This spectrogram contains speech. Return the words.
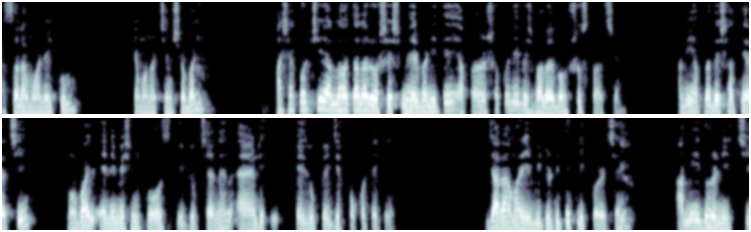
আসসালামু আলাইকুম। কেমন আছেন সবাই? আশা করছি আল্লাহ তাআলার অশেষ মেহেরবানিতে আপনারা সকলেই বেশ ভালো এবং সুস্থ আছেন। আমি আপনাদের সাথে আছি mobile animation course YouTube channel and Facebook পেজের পক্ষ থেকে। যারা আমার এই ভিডিওটিতে ক্লিক করেছেন, আমি ধরে নিচ্ছি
